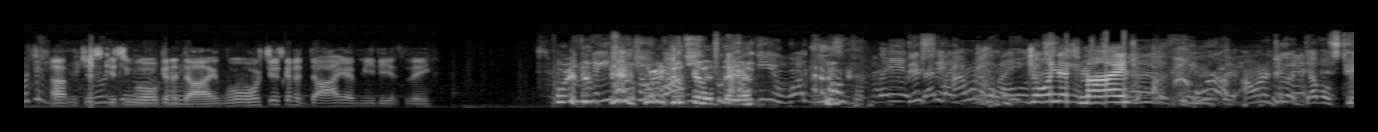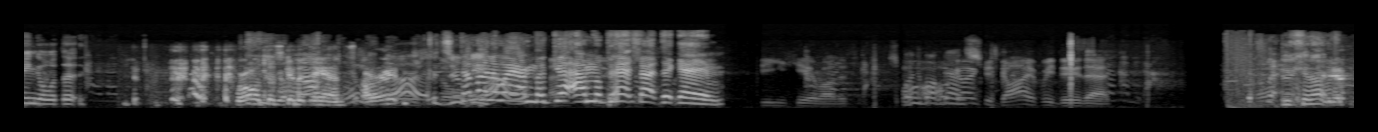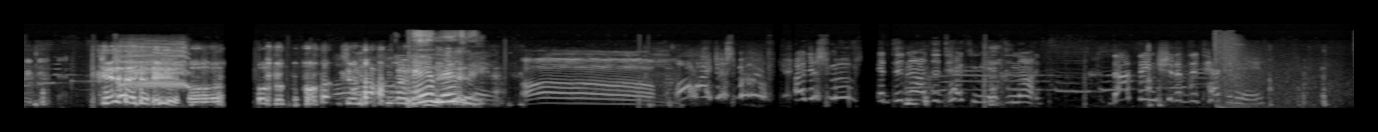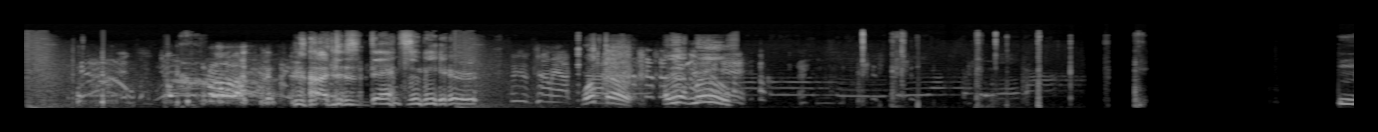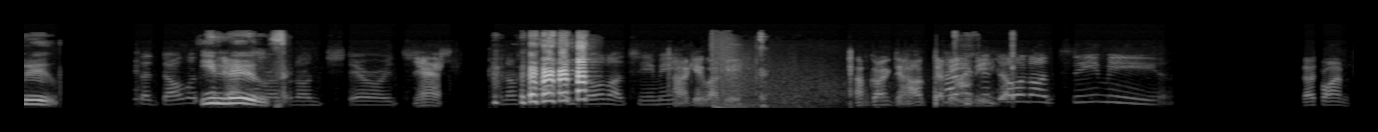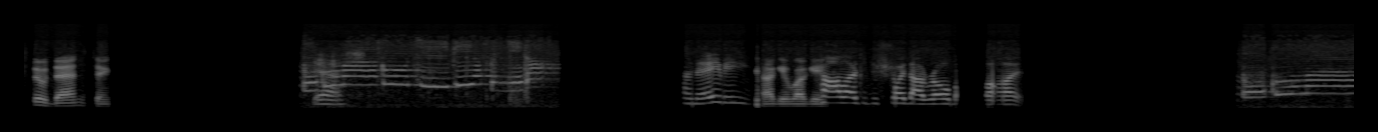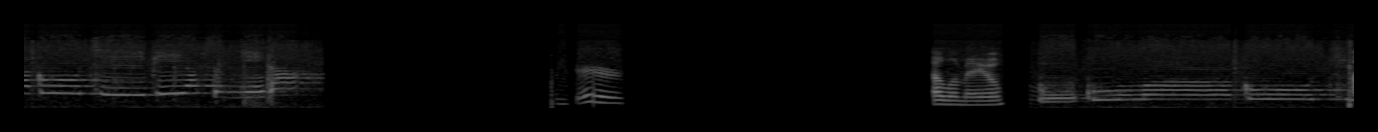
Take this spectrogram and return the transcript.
What's I'm just guessing we're all gonna die. We're all just gonna die immediately. We're just, we're just gonna dance. This shit- I wanna wanna join this this thing and just mine. do the thing with it. I want to do the devil's tango with it. We're all just gonna dance, Oh alright? God. That By the way, I'm the get. I'm the pet at the game. Be here while this. SpongeBob We're going to die if we do that. You cannot. If we do that. oh, do not move. I am moving. Oh. Oh, I just moved! I just moved! It did not detect me. It did not. That thing should have detected me. No! no! I just dancing here. Please tell me I What the? I didn't move. Move. The You move. On steroids. Yes. And also, how did Donut see me? Huggy wuggy. I'm going to hug the How did baby. Donut see me? That's why I'm still dancing. Yes. Maybe Huggy wuggy. Tyler to destroy that robot. LMAO.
